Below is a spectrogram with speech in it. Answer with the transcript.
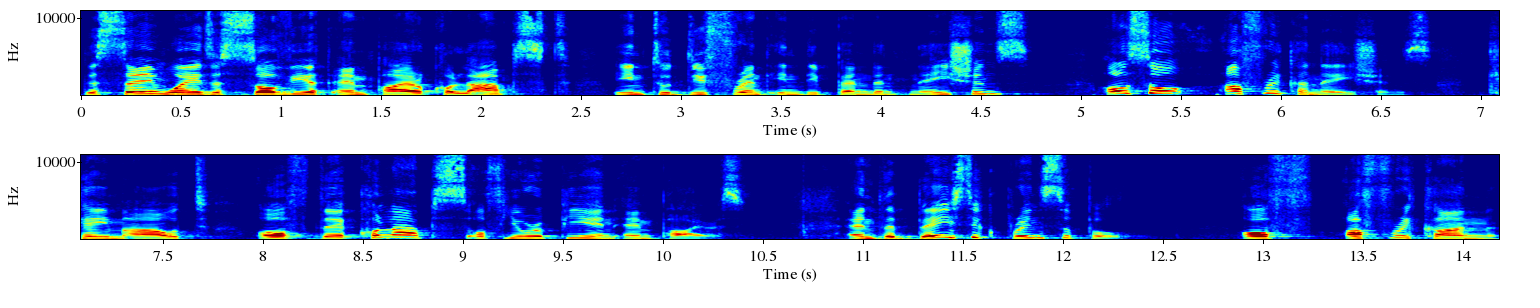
The same way the Soviet Empire collapsed into different independent nations. Also, African nations came out of the collapse of European empires. And the basic principle of African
